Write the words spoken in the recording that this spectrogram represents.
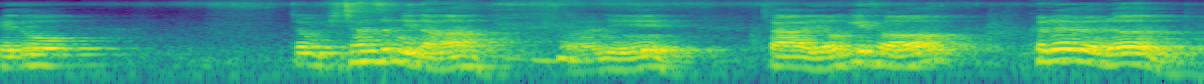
그래도 좀 귀찮습니다. 아니 자 여기서 그러면은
